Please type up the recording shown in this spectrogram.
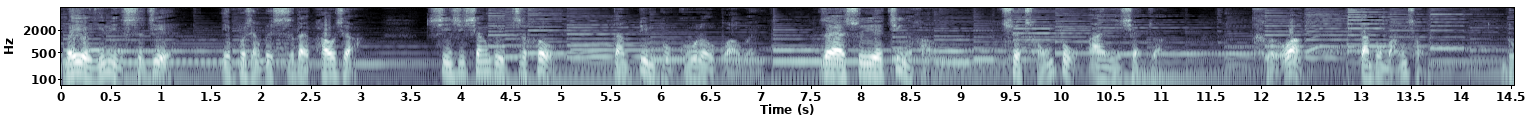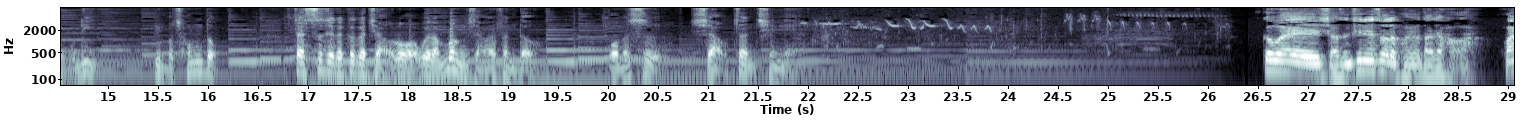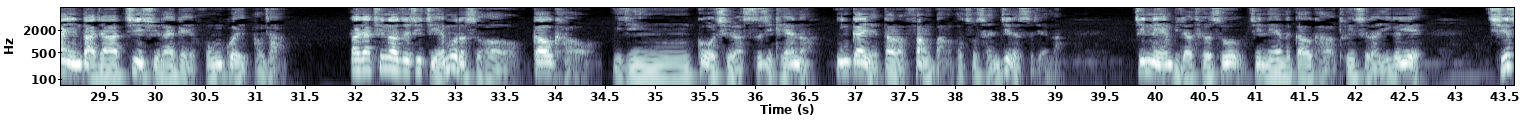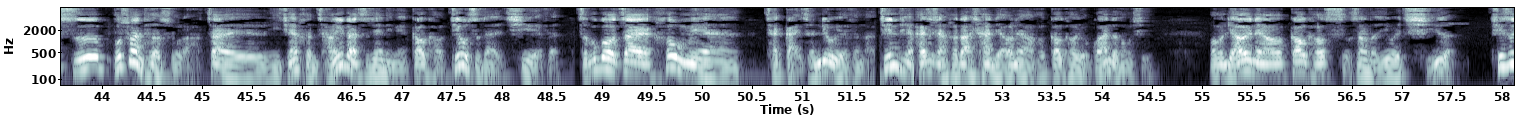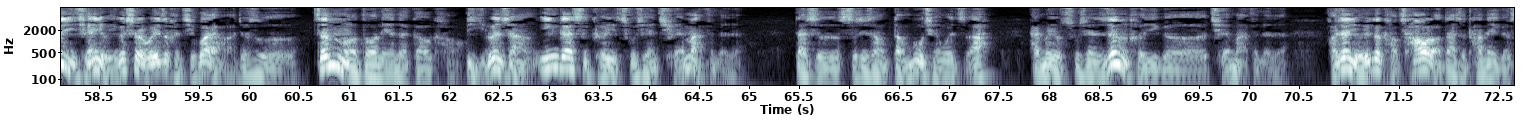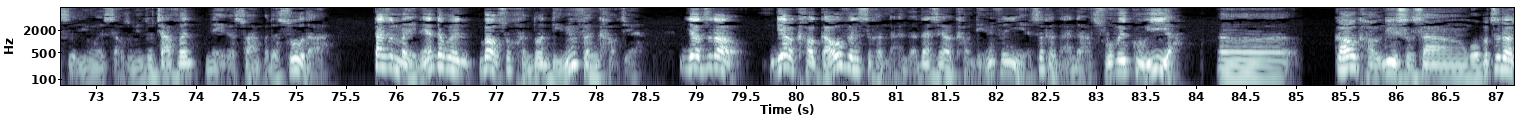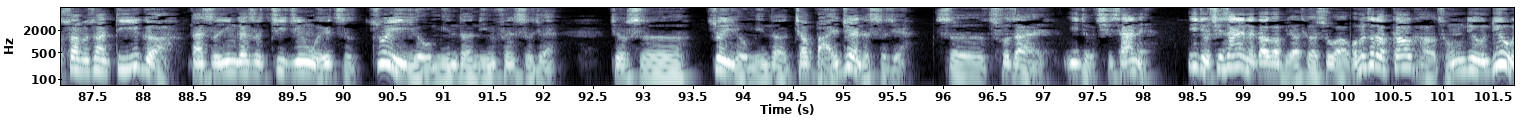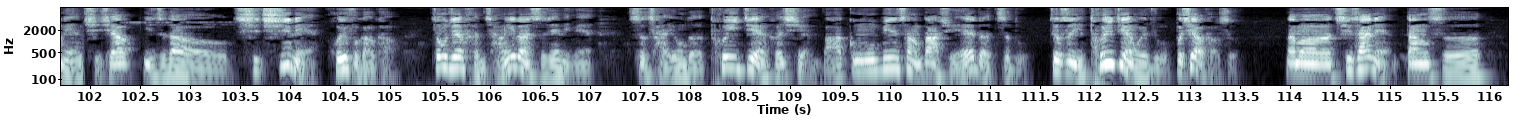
没有引领世界，也不想被时代抛下。信息相对滞后，但并不孤陋寡闻。热爱岁月静好，却从不安于现状。渴望，但不盲从；努力，并不冲动。在世界的各个角落，为了梦想而奋斗。我们是小镇青年。各位小陈青年说的朋友，大家好啊！欢迎大家继续来给红贵捧场。大家听到这期节目的时候，高考已经过去了十几天了，应该也到了放榜和出成绩的时间了。今年比较特殊，今年的高考推迟了一个月，其实不算特殊了。在以前很长一段时间里面，高考就是在七月份，只不过在后面才改成六月份了。今天还是想和大家聊聊和高考有关的东西，我们聊一聊高考史上的一位奇人。其实以前有一个事儿，我一直很奇怪哈，就是这么多年的高考，理论上应该是可以出现全满分的人，但是实际上到目前为止啊，还没有出现任何一个全满分的人。好像有一个考超了，但是他那个是因为少数民族加分，那个算不得数的。但是每年都会冒出很多零分考卷。要知道，你要考高分是很难的，但是要考零分也是很难的，除非故意啊。呃。高考历史上，我不知道算不算第一个，但是应该是迄今为止最有名的零分试卷，就是最有名的交白卷的事件，是出在一九七三年。一九七三年的高考比较特殊啊，我们知道高考从六六年取消，一直到七七年恢复高考，中间很长一段时间里面是采用的推荐和选拔工农兵上大学的制度，就是以推荐为主，不需要考试。那么，七三年，当时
